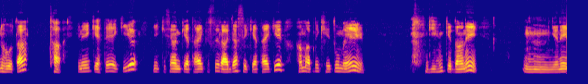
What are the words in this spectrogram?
न होता था। इन्हें कहते हैं कि, ये किसान कहता है, किससे, राजा से कहता है कि, हम अपने खेतों में गेहूँ के दाने यानी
